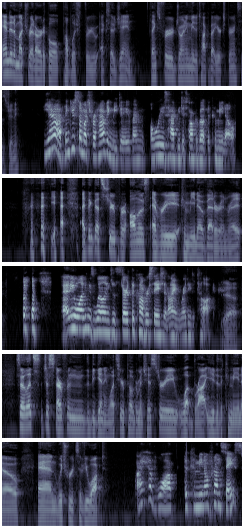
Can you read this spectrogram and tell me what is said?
and in a much read article published through XOJane. Thanks for joining me to talk about your experiences, Ginny. Yeah, thank you so much for having me, Dave. I'm always happy to talk about the Camino. yeah, I think that's true for almost every Camino veteran, right? Anyone who's willing to start the conversation, I am ready to talk. Yeah. So let's just start from the beginning. What's your pilgrimage history? What brought you to the Camino? And which routes have you walked? I have walked the Camino Frances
